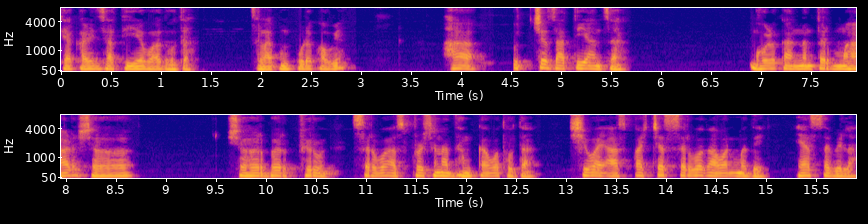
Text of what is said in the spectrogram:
त्या काळी जातीय वाद होता. चला आपण पुढे पाहूया. हा उच्च जातीयांचा घोळका नंतर महाड शहर शहरभर फिरून सर्व अस्पृश्यांना धमकावत होता. शिवाय आसपासच्या सर्व गावांमध्ये या सभेला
